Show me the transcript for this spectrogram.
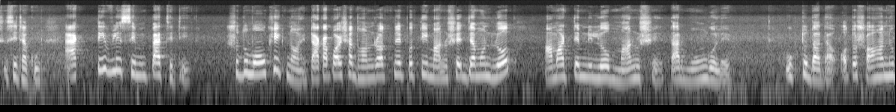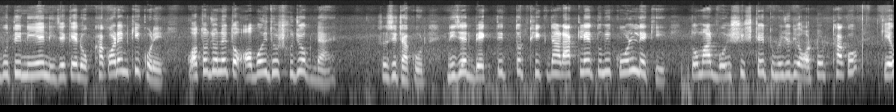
সিসি ঠাকুর অ্যাক্টিভলি সিম্প্যাথেটিক শুধু মৌখিক নয় টাকা পয়সা ধনরত্নের প্রতি মানুষের যেমন লোভ আমার তেমনি লোভ মানুষে, তার মঙ্গলে। উক্ত দাদা, অত সহানুভূতি নিয়ে নিজেকে রক্ষা করেন কি করে? কতজনে তো অবৈধ সুযোগ নেয়? শশী ঠাকুর, নিজের ব্যক্তিত্ব ঠিক না রাখলে তুমি করলে কি? তোমার বৈশিষ্ট্যে তুমি যদি অটুট থাকো, কেউ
